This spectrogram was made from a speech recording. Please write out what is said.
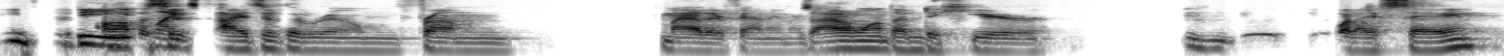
seems to be opposite like sides of the room from my other family members. I don't want them to hear Mhm. what I say.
